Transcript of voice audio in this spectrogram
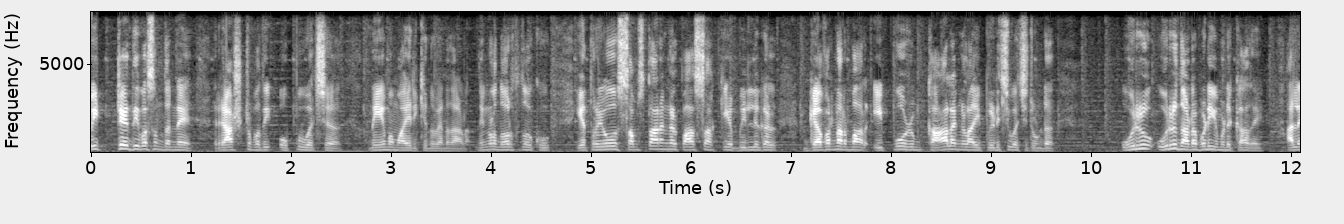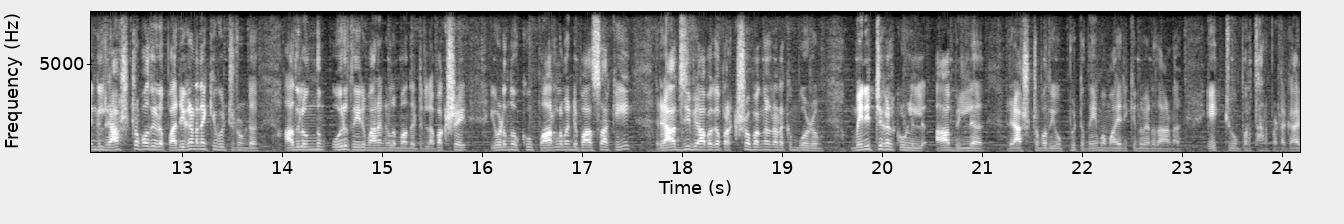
പിറ്റേ ദിവസം തന്നെ രാഷ്ട്രപതി ഒപ്പുവെച്ച് നിയമമായിരിക്കുന്നു എന്നതാണ്. നിങ്ങൾ ഓർത്തു നോക്കൂ എത്രയോ സംസ്ഥാനങ്ങൾ പാസ്സാക്കിയ ബില്ലുകൾ ഗവർണർമാർ ഇപ്പോഴും കാലങ്ങളായി പിടിച്ചു വച്ചിട്ടുണ്ട്. ഒരു ഒരു നടപടിയും എടുക്കാതെ അല്ലെങ്കിൽ രാഷ്ട്രപതിയുടെ പരിഗണനയ്ക്ക് വിട്ടിട്ടുണ്ട്. അതിലൊന്നും ഒരു തീരുമാനങ്ങളും വന്നിട്ടില്ല. പക്ഷേ ഇവിടെ നോക്കൂ പാർലമെന്റ് പാസാക്കി രാജ്യവ്യാപക പ്രക്ഷോഭങ്ങൾ നടക്കുമ്പോഴും മിനിറ്റുകൾക്കുള്ളിൽ ആ ബില്ല് രാഷ്ട്രപതി ഒപ്പിട്ട് നിയമമായിരിക്കുന്നു എന്നതാണ് ഏറ്റവും പ്രധാനപ്പെട്ട കാര്യം.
